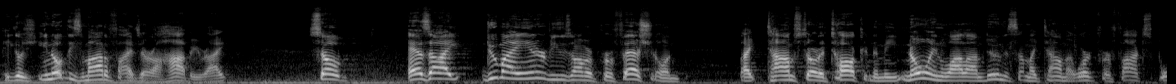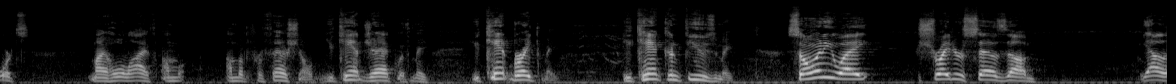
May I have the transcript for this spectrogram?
He goes, You know, these modifieds are a hobby, right? So, as I do my interviews, I'm a professional. And like Tom started talking to me, knowing while I'm doing this, I'm like, Tom, I worked for Fox Sports my whole life. I'm, I'm a professional. You can't jack with me. You can't break me. You can't confuse me. So anyway, Schrader says, um, yeah,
